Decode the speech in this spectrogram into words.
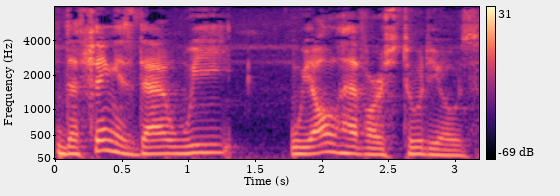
the thing is that we we all have our studios,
